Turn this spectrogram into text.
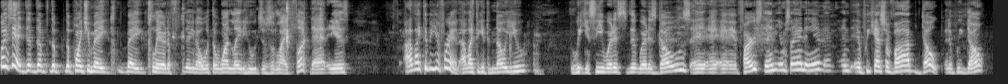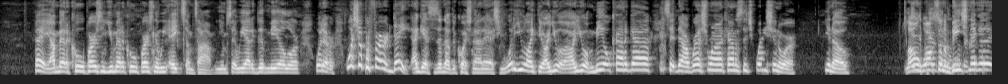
like I said, the the, the, the point you made made clear, to, you know, with the one lady who just was like, "Fuck that," is I like to be your friend. I'd like to get to know you. We can see where this where this goes and, and- and at first. Then you know what I'm saying, and, and if we catch a vibe, dope. And if we don't, hey, I met a cool person, you met a cool person, and we ate sometime. You know what I'm saying? We had a good meal or whatever. What's your preferred date? I guess is another question I'd ask you. What do you like? To, are you are you a meal kind of guy, sit down restaurant kind of situation, or you know? Long walks on on the the beach, woman. nigga.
